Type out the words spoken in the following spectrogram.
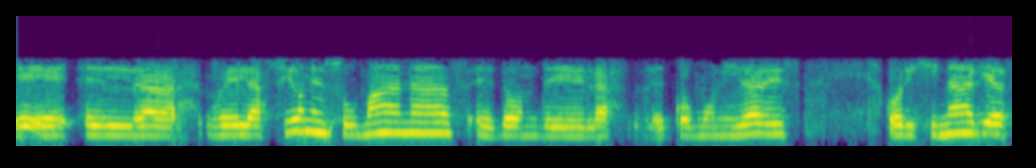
eh, las relaciones humanas eh, donde las comunidades originarias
